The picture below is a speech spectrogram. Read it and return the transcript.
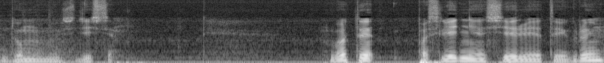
Думаю, здесь. Вот и последняя серия этой игры.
